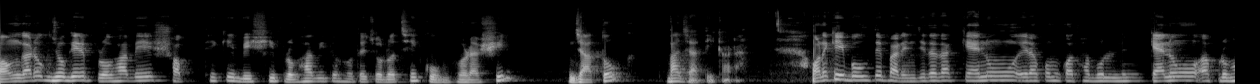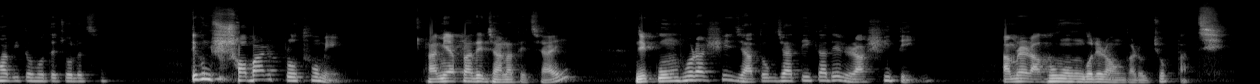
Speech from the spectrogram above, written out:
অঙ্গারক যোগের প্রভাবে সব থেকে বেশি প্রভাবিত হতে চলেছে কুম্ভ রাশির জাতক বা জাতিকারা। অনেকেই বলতে পারেন যে, দাদা, কেন এরকম কথা বললেন? কেন প্রভাবিত হতে চলেছে? দেখুন, সবার প্রথমে আমি আপনাদের জানাতে চাই যে, কুম্ভ রাশির জাতক জাতিকাদের রাশিতেই আমরা রাহু, মঙ্গলের অঙ্গারক যোগ পাচ্ছি।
